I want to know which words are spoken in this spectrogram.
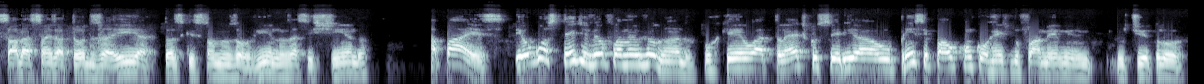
Saudações a todos aí, a todos que estão nos ouvindo, nos assistindo. Rapaz, eu gostei de ver o Flamengo jogando, porque o Atlético seria o principal concorrente do Flamengo do título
